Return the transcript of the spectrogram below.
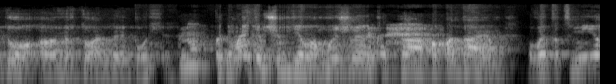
и до э, виртуальной эпохи. Ну, Понимаете, в чем дело? Мы же, когда попадаем в этот мир,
